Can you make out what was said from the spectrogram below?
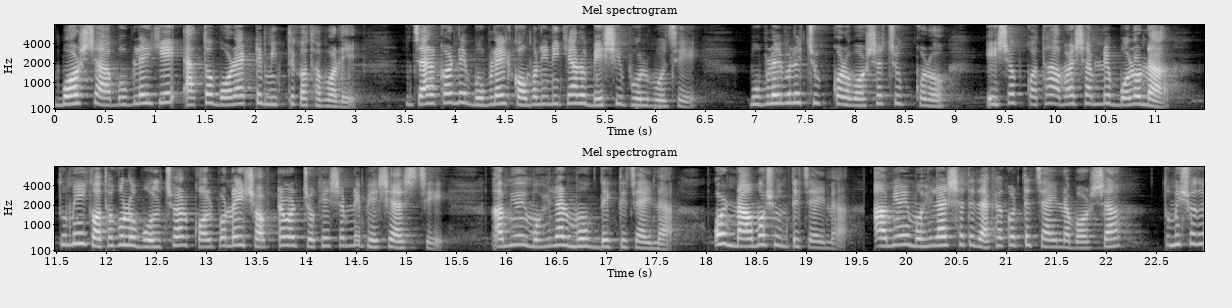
বর্ষা বুবলাইকে এত বড় একটা মিথ্যে কথা বলে, যার কারণে বুবলাই কমলিনীকে আরও বেশি ভুল বোঝে। বুবলাই বলে, চুপ করো বর্ষা, চুপ করো। এইসব কথা আমার সামনে বলো না। তুমি এই কথাগুলো বলছো আর কল্পনাই সবটা আমার চোখের সামনে ভেসে আসছে। আমি ওই মহিলার মুখ দেখতে চাই না, ওর নামও শুনতে চাই না। আমি ওই মহিলার সাথে দেখা করতে চাই না বর্ষা। তুমি শুধু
